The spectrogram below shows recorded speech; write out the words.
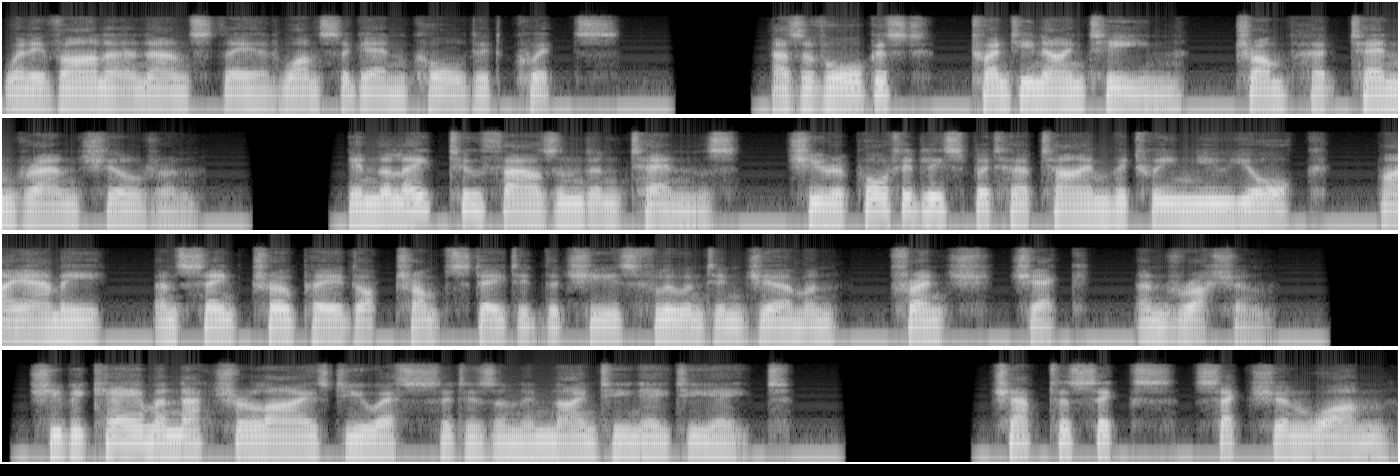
when Ivana announced they had once again called it quits. As of August 2019, Trump had 10 grandchildren. In the late 2010s, she reportedly split her time between New York, Miami, and St. Tropez. Trump stated that she is fluent in German, French, Czech, and Russian. She became a naturalized U.S. citizen in 1988. Chapter 6, Section 1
